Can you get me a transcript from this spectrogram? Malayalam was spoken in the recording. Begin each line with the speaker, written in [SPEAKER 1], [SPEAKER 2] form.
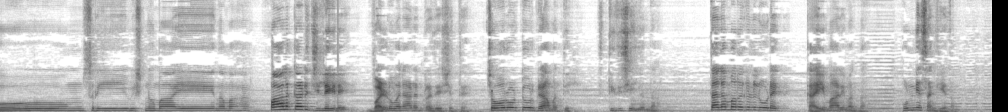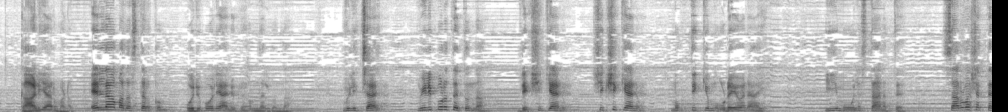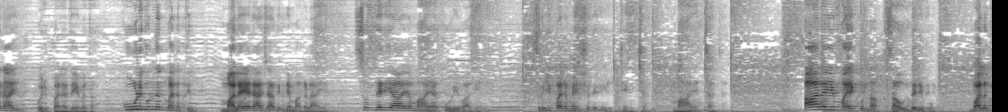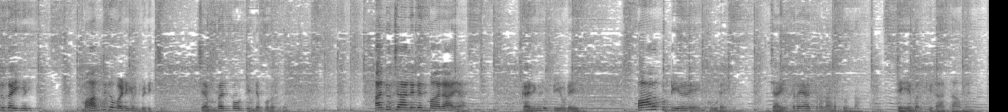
[SPEAKER 1] ഓം ശ്രീ വിഷ്ണുമായേ നമ. പാലക്കാട് ജില്ലയിലെ വള്ളുവനാടൻ പ്രദേശത്ത് ചോറോട്ടൂർ ഗ്രാമത്തിൽ സ്ഥിതി ചെയ്യുന്ന തലമുറകളിലൂടെ കൈമാറി വന്ന പുണ്യസങ്കേതം കാളിയാർ മഠം. എല്ലാ മതസ്ഥർക്കും ഒരുപോലെ അനുഗ്രഹം നൽകുന്ന വിളിച്ചാൽ വിളിപ്പുറത്തെത്തുന്ന രക്ഷിക്കാനും ശിക്ഷിക്കാനും മുക്തിക്കും ഉടയോനായി ഈ മൂലസ്ഥാനത്ത് സർവശക്തനായി ഒരു പരദേവത. കൂളികുന്നൻ വനത്തിൽ മലയരാജാവിന്റെ മകളായ സുന്ദരിയായ മായ കൂളിവാകയിൽ ശ്രീ പരമേശ്വരനിൽ ജനിച്ച മായച്ചാന്തൻ ആരെയും മയക്കുന്ന സൗന്ദര്യവും വലതു കൈയിൽ മാന്ത്രിക വടിയും പിടിച്ച് ചെമ്പൻ പോത്തിന്റെ പുറത്ത് അനുചാരകന്മാരായ കരിങ്കുട്ടിയുടെയും പാറക്കുട്ടിയുടെയും കൂടെ ജൈത്രയാത്ര നടത്തുന്ന तेवर पिटाता हूँ।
